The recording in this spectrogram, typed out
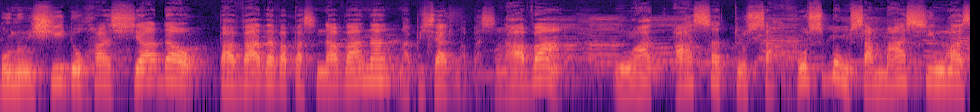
bununsido hasyadaw, pavada vapasnavanan, mapisat mapasnava. Ungat asa to sa husbong sa masing mas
